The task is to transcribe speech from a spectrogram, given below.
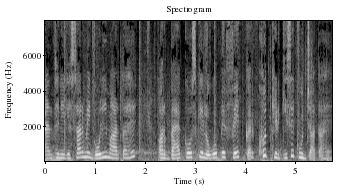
एंथनी के सर में गोली मारता है और बैग को उसके लोगों पे फेंक कर खुद खिड़की से कूद जाता है।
